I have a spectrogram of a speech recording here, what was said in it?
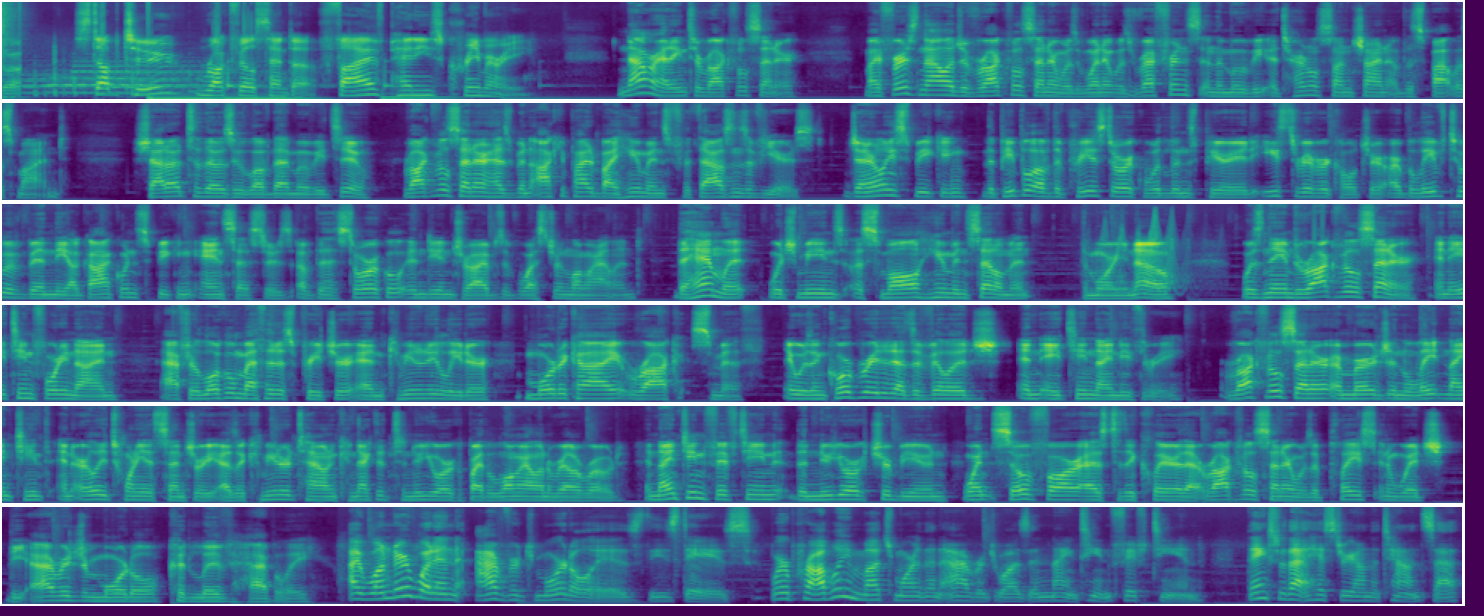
Stop 2, Rockville Center, Five Pennies Creamery. Now we're heading to Rockville Center. My first knowledge of Rockville Center was when it was referenced in the movie Eternal Sunshine of the Spotless Mind. Shout out to those who love that movie too. Rockville Center has been occupied by humans for thousands of years. Generally speaking, the people of the prehistoric woodlands period East River culture are believed to have been the Algonquin speaking ancestors of the historical Indian tribes of western Long Island. The hamlet, which means a small human settlement, the more you know, was named Rockville Center in 1849 after local Methodist preacher and community leader Mordecai Rock Smith. It was incorporated as a village in 1893. Rockville Center emerged in the late 19th and early 20th century as a commuter town connected to New York by the Long Island Railroad. In 1915, the New York Tribune went so far as to declare that Rockville Center was a place in which the average mortal could live happily. I wonder what an average mortal is these days. We're probably much more than average was in 1915. Thanks for that history on the town, Seth.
